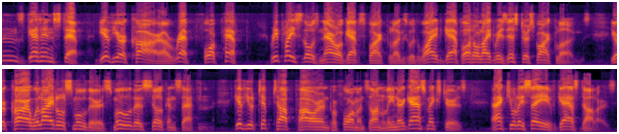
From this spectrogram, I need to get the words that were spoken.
Friends, get in step. Give your car a rep for pep. Replace those narrow gap spark plugs with wide gap Autolite resistor spark plugs. Your car will idle smoother, smooth as silk and satin. Give you tip top power and performance on leaner gas mixtures. Actually save gas dollars.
